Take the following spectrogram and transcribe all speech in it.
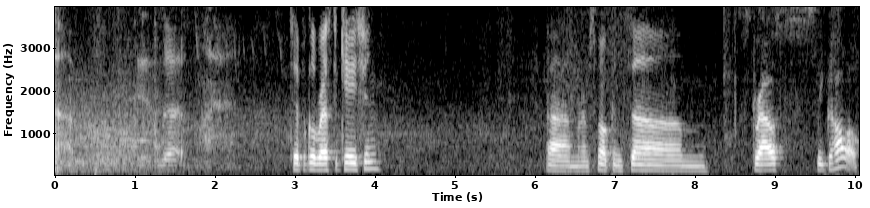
Uh, is a typical rustication. Um, and I'm smoking some Strause Sleepy Hollow.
